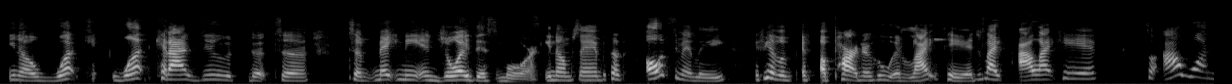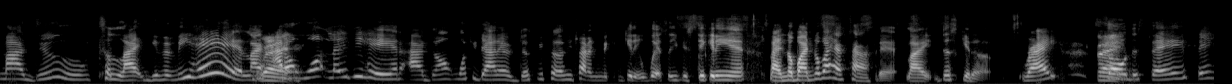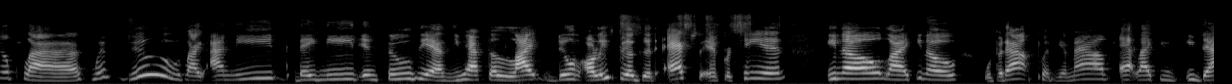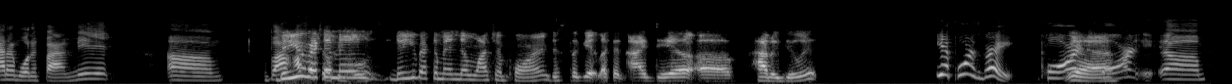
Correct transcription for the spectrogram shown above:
you know, what what can I do to to to make me enjoy this more? You know what I'm saying? Because ultimately, if you have a if a partner who likes head, just like I like head, so I want my dude to like giving me head. Like I don't want lazy head. I don't want you down there just because you're trying to make, get it wet so you can stick it in. Like nobody nobody has time for that. Like just get up, right? So the same thing applies with dudes. Like I need, they need enthusiasm. You have to like doing, or at least be a good actor and pretend. You know, like you know, whip it out, put it in your mouth, act like you you down in more than five minutes. Um, but Do you also recommend? people- Do you recommend them watching porn just to get like an idea of how to do it? Yeah, porn is great. Porn, Yeah. porn, um, p-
